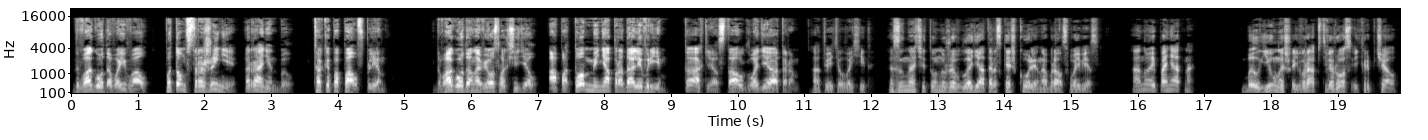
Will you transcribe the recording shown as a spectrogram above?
Два года воевал, потом в сражении ранен был, так и попал в плен. Два года на веслах сидел, а потом меня продали в Рим. Так я стал гладиатором, — ответил Вахид. Значит, он уже в гладиаторской школе набрал свой вес. Оно и понятно. Был юношей, в рабстве рос и крепчал.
